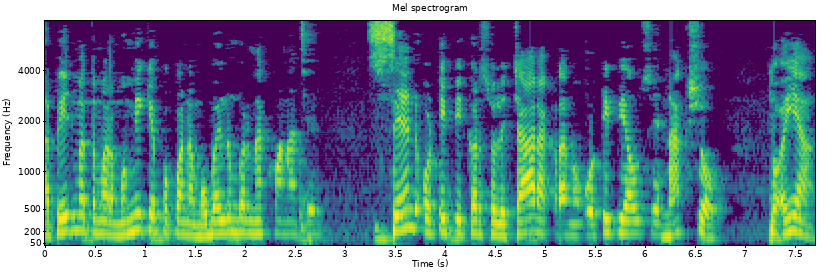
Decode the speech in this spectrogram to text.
આ પેજમાં તમારા મમ્મી કે પપ્પાના મોબાઈલ નંબર નાખવાના છે. સેન્ડ ઓટીપી કરશો એટલે ચાર આંકડાનો ઓટીપી આવશે, નાખશો, તો અહીંયા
